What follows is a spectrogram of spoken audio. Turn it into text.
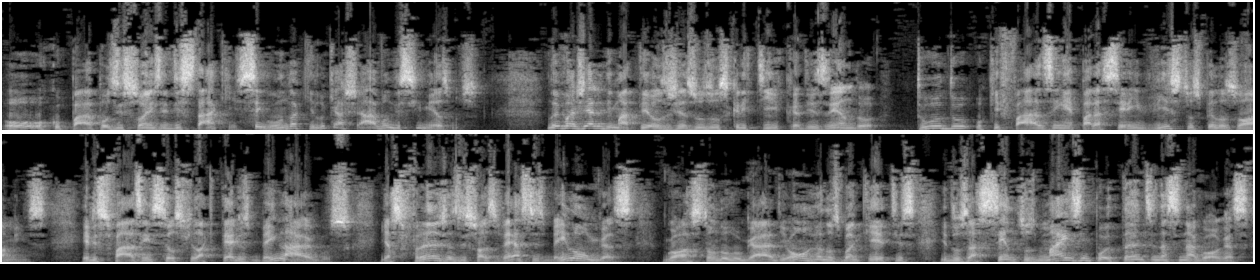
ou ocupar posições de destaque segundo aquilo que achavam de si mesmos. No Evangelho de Mateus, Jesus os critica, dizendo: tudo o que fazem é para serem vistos pelos homens. Eles fazem seus filactérios bem largos e as franjas de suas vestes bem longas. Gostam do lugar de honra nos banquetes e dos assentos mais importantes nas sinagogas,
